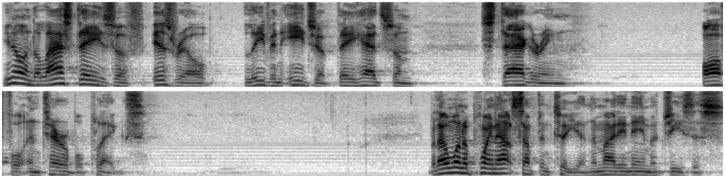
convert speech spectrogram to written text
You know, in the last days of Israel leaving Egypt, they had some staggering, awful, and terrible plagues. But I want to point out something to you in the mighty name of Jesus.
